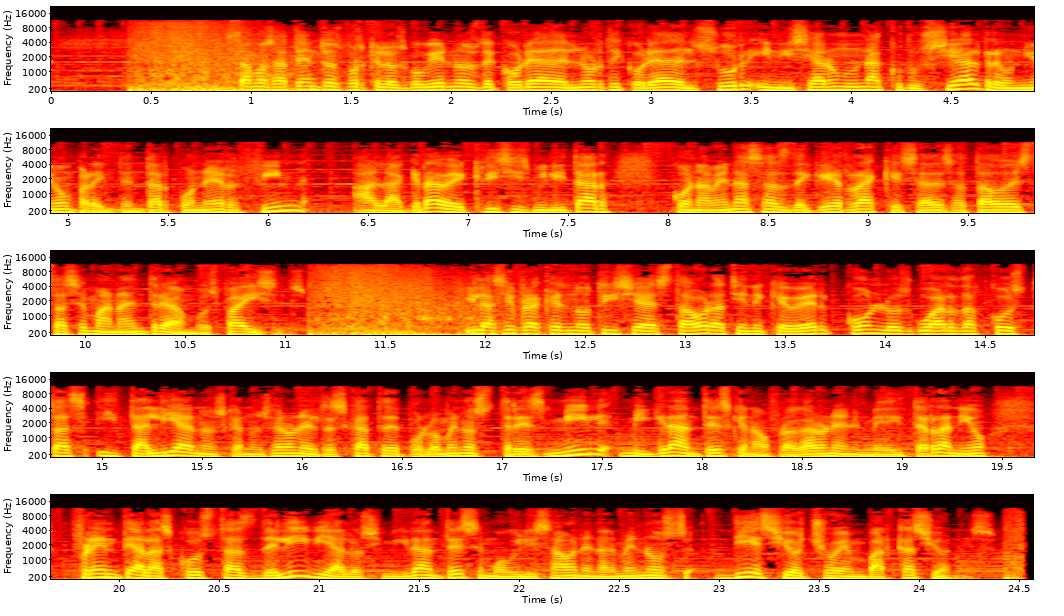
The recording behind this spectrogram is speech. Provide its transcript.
Estamos atentos porque los gobiernos de Corea del Norte y Corea del Sur iniciaron una crucial reunión para intentar poner fin a la grave crisis militar con amenazas de guerra que se ha desatado esta semana entre ambos países. Y la cifra que es noticia a esta hora tiene que ver con los guardacostas italianos que anunciaron el rescate de por lo menos 3.000 migrantes que naufragaron en el Mediterráneo frente a las costas de Libia. Los inmigrantes se movilizaban en al menos 18 embarcaciones.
